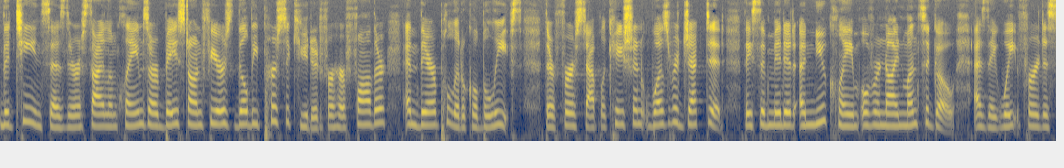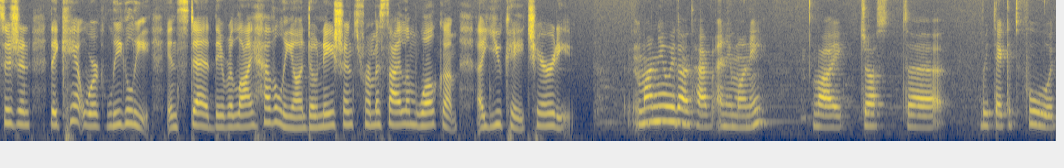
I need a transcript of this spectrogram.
the teen says their asylum claims are based on fears they'll be persecuted for her father and their political beliefs. Their first application was rejected. They submitted a new claim over nine months ago. As they wait for a decision, they can't work legally. Instead, they rely heavily on donations from Asylum Welcome, a UK charity. Money, we don't have any money. Like, just uh, we take food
